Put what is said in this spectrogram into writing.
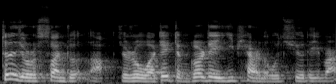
真的就是算准了，就是我这整个这一片楼区里边。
